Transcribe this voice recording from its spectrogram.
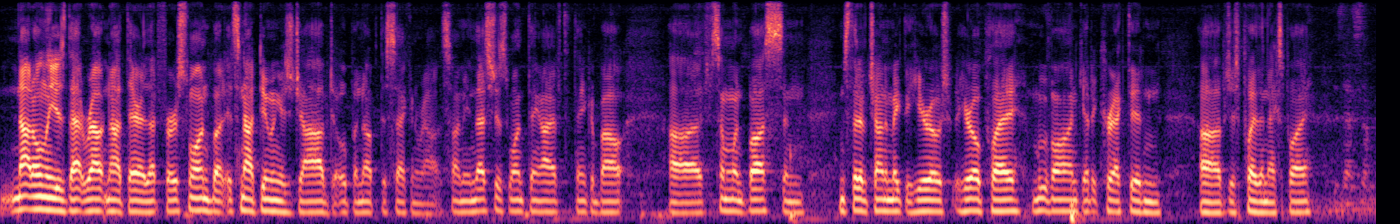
not only is that route not there, that first one, but it's not doing his job to open up the second route. So I mean, that's just one thing I have to think about. Uh, if someone busts and instead of trying to make the hero hero play, move on, get it corrected, and uh, just play the next play. Is that something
